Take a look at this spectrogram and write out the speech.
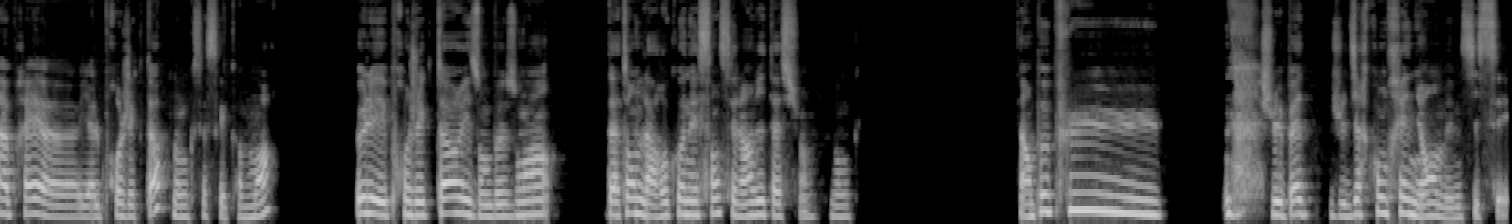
Après, euh, il y a le projecteur, donc ça c'est comme moi. Eux, les projecteurs, ils ont besoin d'attendre la reconnaissance et l'invitation. Donc, c'est un peu plus, je vais pas, dire contraignant, même si c'est,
